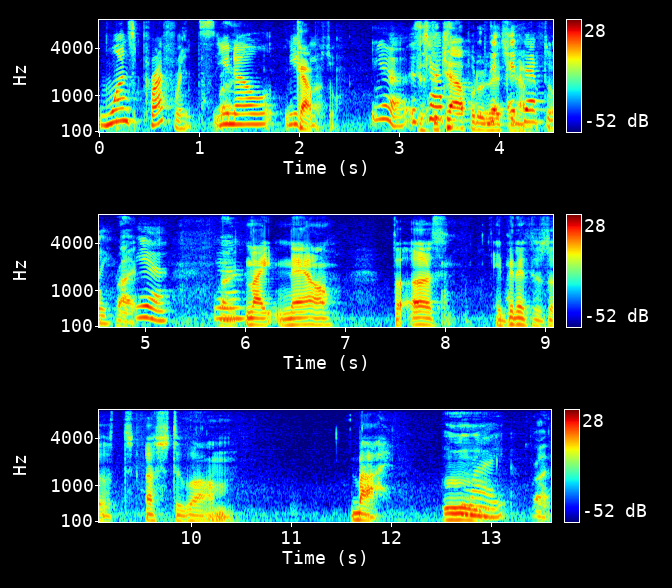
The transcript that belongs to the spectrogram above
one's preference, you Right. know. You- Capital. Yeah, it's, It's the capital that you De- have. definitely. Right. Yeah. Yeah. Right. Like now, for us, it benefits us, us to um, buy Right. right.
